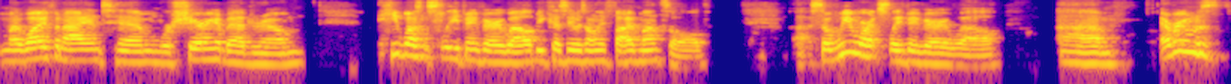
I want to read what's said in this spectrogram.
my wife and I and Tim were sharing a bedroom. He wasn't sleeping very well because he was only five months old. Uh, so we weren't sleeping very well. Um, everyone was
